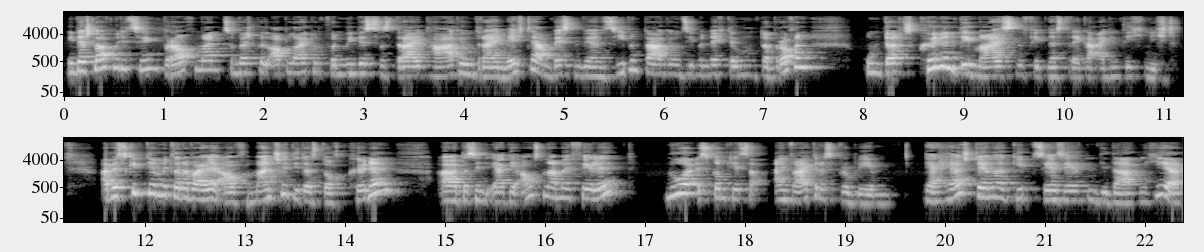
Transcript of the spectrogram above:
In der Schlafmedizin braucht man zum Beispiel Ableitung von mindestens drei Tage und drei Nächte. Am besten wären sieben Tage und sieben Nächte ununterbrochen. Und das können die meisten Fitnessträger eigentlich nicht. Aber es gibt ja mittlerweile auch manche, die das doch können. Äh, das sind eher die Ausnahmefälle. Nur es kommt jetzt ein weiteres Problem. Der Hersteller gibt sehr selten die Daten hier,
